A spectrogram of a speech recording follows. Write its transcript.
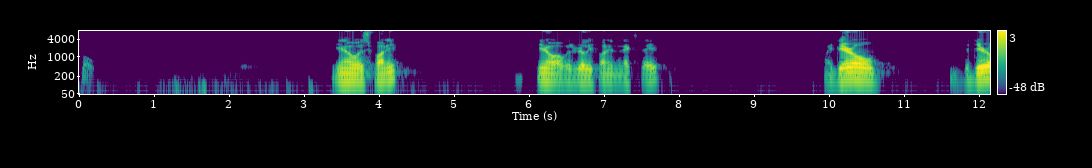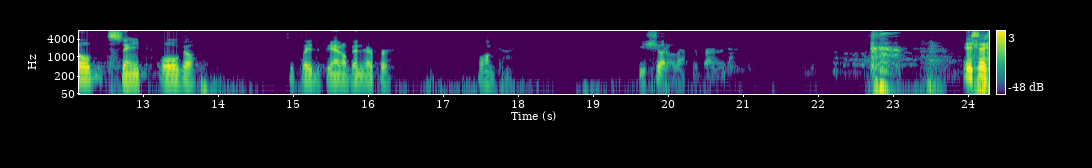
smoke. You know what's funny? You know what was really funny the next day? My dear old, the dear old saint Olga. She played the piano, been there for a long time. You should have left her burned. He said,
